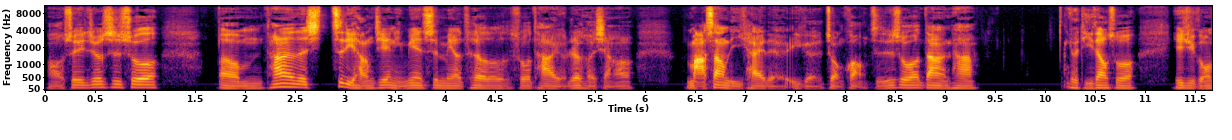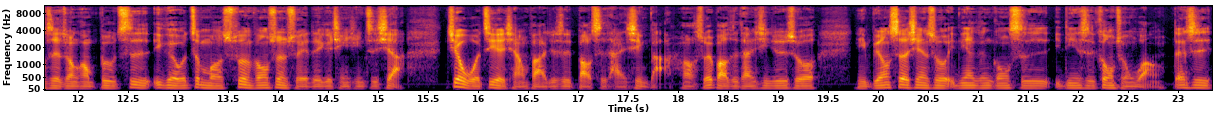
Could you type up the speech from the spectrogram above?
哦，所以就是说，嗯，他的字里行间里面是没有透露说他有任何想要马上离开的一个状况，只是说，当然他。有提到说，也许公司的状况不是一个这么顺风顺水的一个情形之下，就我自己的想法就是保持弹性吧。好，所谓保持弹性，就是说你不用设限，说一定要跟公司一定是共存亡，但是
